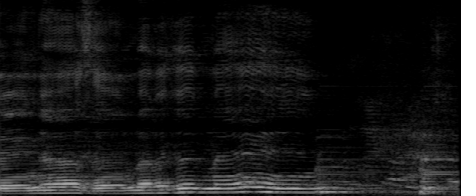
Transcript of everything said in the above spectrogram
ain't nothing but a good man.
